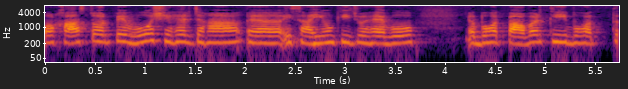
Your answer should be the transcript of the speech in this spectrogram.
और ख़ास तौर पे वो शहर जहाँ ईसाइयों की जो है वो, बहुत पावर थी, बहुत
